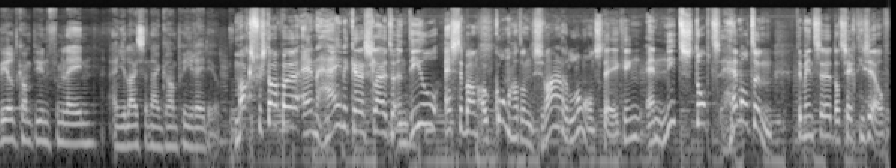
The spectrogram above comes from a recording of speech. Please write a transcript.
wereldkampioen Formule 1 en je luistert naar Grand Prix Radio. Max Verstappen en Heineken sluiten een deal. Esteban Ocon had een zware longontsteking en niet stopt Hamilton. Tenminste, dat zegt hij zelf.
